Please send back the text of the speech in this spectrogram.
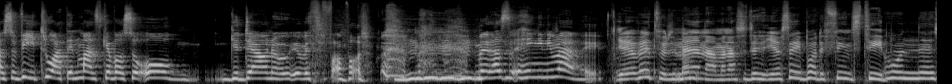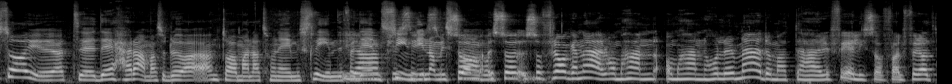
Alltså vi tror att en man ska vara så, åh, get down och jag vet inte fan vad. men, men alltså, hänger ni med mig? Ja, jag vet vad du menar, men alltså det, jag säger bara det finns tid. Hon eh, sa ju att eh, det är haram, alltså då antar man att hon är muslim. För det är en synd inom islam. Så, och- så, så frågan är om han, om han håller med om att det här är fel i så fall. För att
